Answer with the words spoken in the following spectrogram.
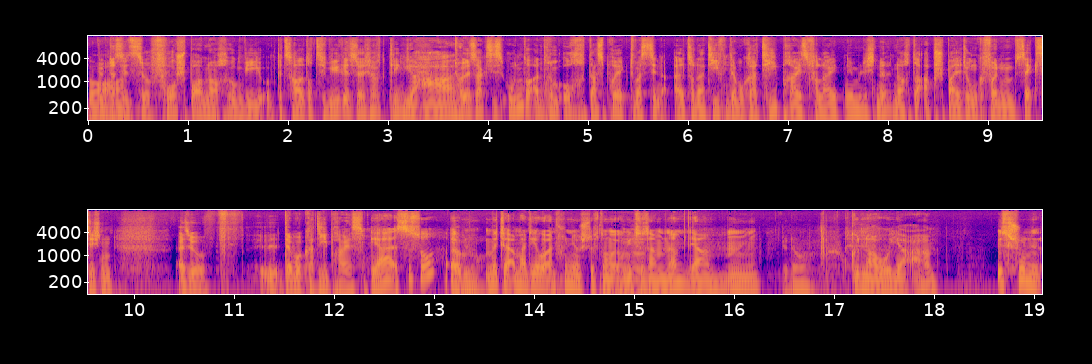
wenn das jetzt so forschbar nach irgendwie bezahlter Zivilgesellschaft klingt. Ja. Tollsachs ist unter anderem auch das Projekt, was den alternativen Demokratiepreis verleiht, nämlich ne? nach der Abspaltung vom sächsischen, also äh, Demokratiepreis. Ja, ist es so? Ähm, mit der Amadeo Antonio Stiftung irgendwie zusammen, ne? Ja. Mhm. Genau. Genau, ja. Ist schon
